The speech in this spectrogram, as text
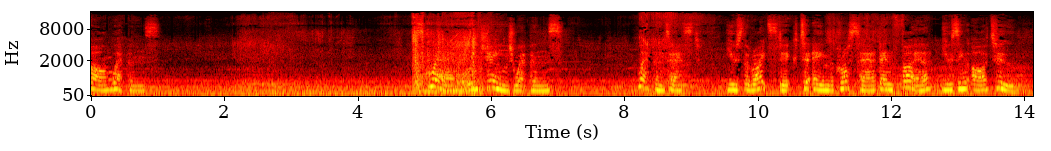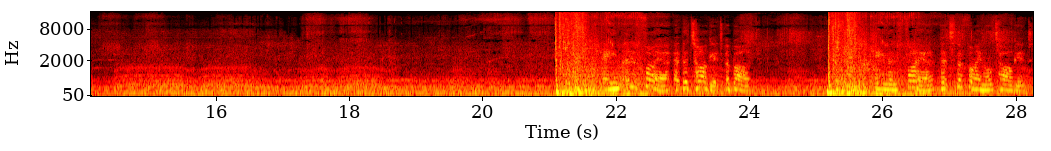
Arm weapons. Square will change weapons. Weapon test. Use the right stick to aim the crosshair, then fire using R2. Aim and fire at the target above. Aim and fire at the final target.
